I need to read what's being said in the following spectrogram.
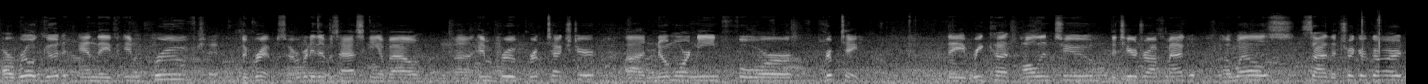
are real good and they've improved the grip. So everybody that was asking about uh, improved grip texture, uh, no more need for grip tape. They recut all into the teardrop mag uh, wells, side of the trigger guard,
